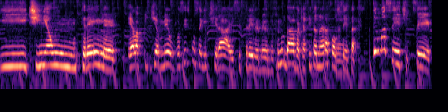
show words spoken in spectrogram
e tinha um trailer. Ela pedia, meu, vocês conseguem tirar esse trailer meio do filme? Não dava, que a fita não era falseta. Tem um macete, você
